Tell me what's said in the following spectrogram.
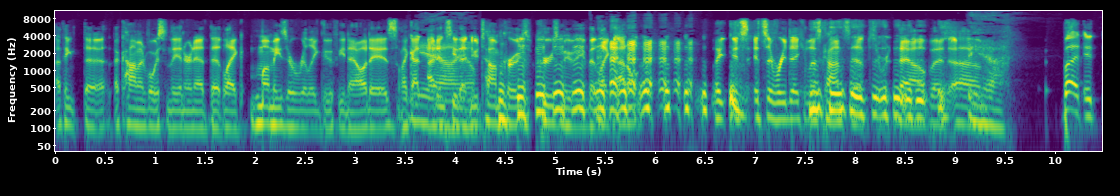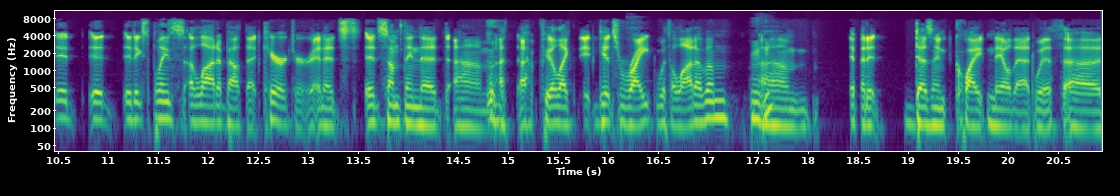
I think the a common voice on the internet that like mummies are really goofy nowadays. Like I, yeah, I didn't see that new Tom Cruise Cruise movie, but like I don't like it's it's a ridiculous concept now, but um, yeah. But it, it it it explains a lot about that character, and it's it's something that um, I, I, feel like it gets right with a lot of them, mm-hmm. um, but it doesn't quite nail that with uh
